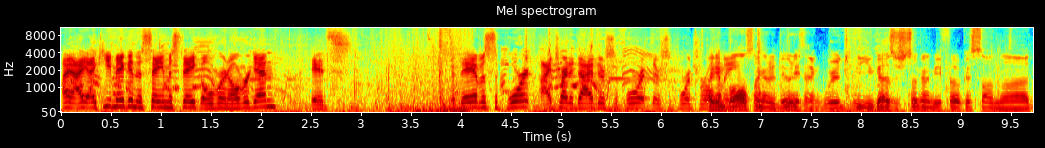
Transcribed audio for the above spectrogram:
I, I, I keep making the same mistake over and over again. It's if they have a support, I try to dive their support. Their support's rolling. Me. ball's not gonna do anything. We're you guys are still gonna be focused on the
